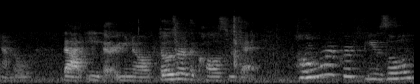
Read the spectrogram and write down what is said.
handle that either. You know, those are the calls you get. Homework refusal,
